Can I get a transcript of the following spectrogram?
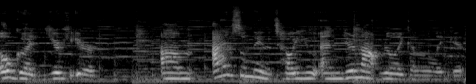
Oh, good, you're here. Um, I have something to tell you, and you're not really gonna like it.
